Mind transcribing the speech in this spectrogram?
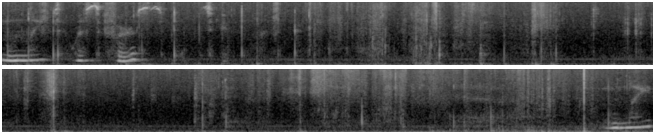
moonlight was first. It's fifth one. Moonlight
